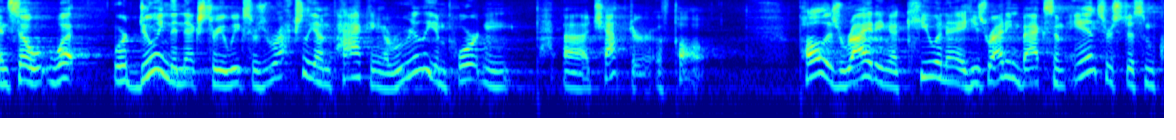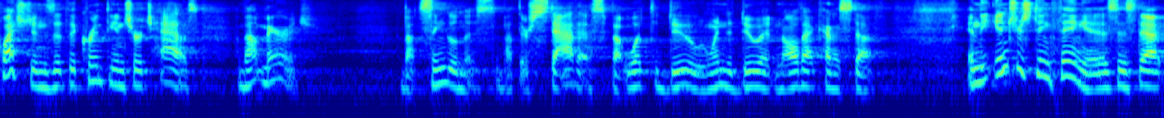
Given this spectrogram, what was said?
And so what we're doing the next three weeks is we're actually unpacking a really important uh, chapter of Paul. Paul is writing a Q&A. He's writing back some answers to some questions that the Corinthian church has about marriage, about singleness, about their status, about what to do and when to do it and all that kind of stuff. And the interesting thing is is that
